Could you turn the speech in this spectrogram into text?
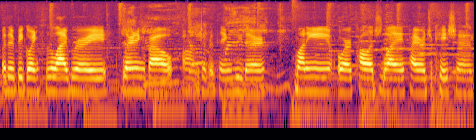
whether it be going to the library, learning about um, different things, either money or college life, higher education.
